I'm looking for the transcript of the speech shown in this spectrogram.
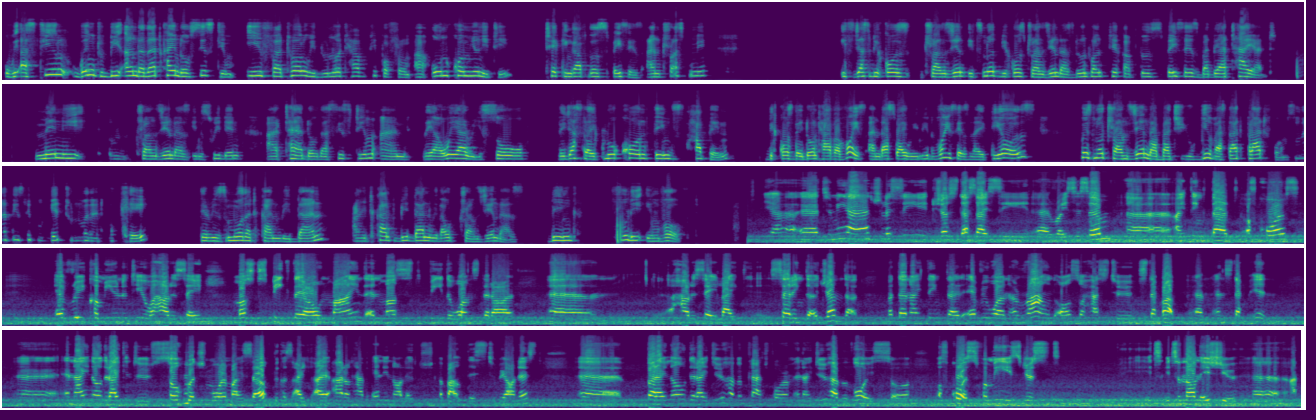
we are still going to be under that kind of system if at all we do not have people from our own community taking up those spaces. And trust me, it's just because transgender it's not because transgenders don't want to take up those spaces but they are tired. Many transgenders in sweden are tired of the system and they are weary so they just like look on things happen because they don't have a voice. And that's why we need voices like yours who is not transgender but you give us that platform so that these people get to know that okay there is more that can be done and it can't be done without transgenders being fully involved. Yeah, uh, to me, I actually see it just as I see uh, racism. Uh, I think that, of course, every community, or how to say, must speak their own mind and must be the ones that are, um, how to say, like setting the agenda. But then I think that everyone around also has to step up and, and step in. Uh, and I know that I can do so much more myself because I, I, I don't have any knowledge about this to be honest. Uh, but I know that I do have a platform and I do have a voice. So of course, for me, it's just it's it's a non-issue. Uh,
